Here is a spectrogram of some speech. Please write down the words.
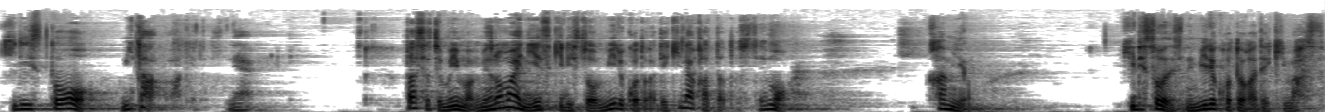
キリストを見たわけですね。私たちも今目の前にイエス・キリストを見ることができなかったとしても、神を、キリストをですね、見ることができます。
